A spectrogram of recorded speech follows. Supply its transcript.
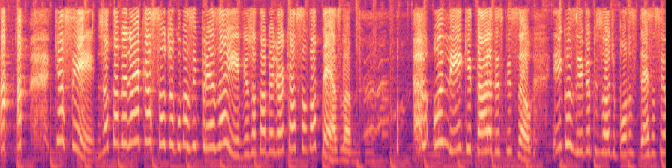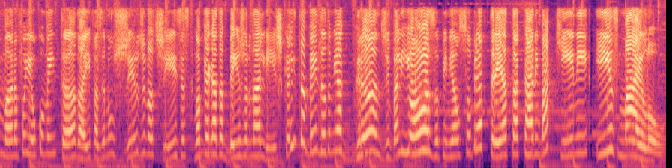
que assim, já tá melhor que a ação de algumas empresas aí, viu? Já tá melhor que a ação da Tesla. o link tá na descrição. Inclusive, o episódio bônus dessa semana foi eu comentando aí, fazendo um giro de notícias, uma pegada bem jornalística e também dando minha grande, valiosa opinião sobre a treta Karen Bakini e Smilo.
